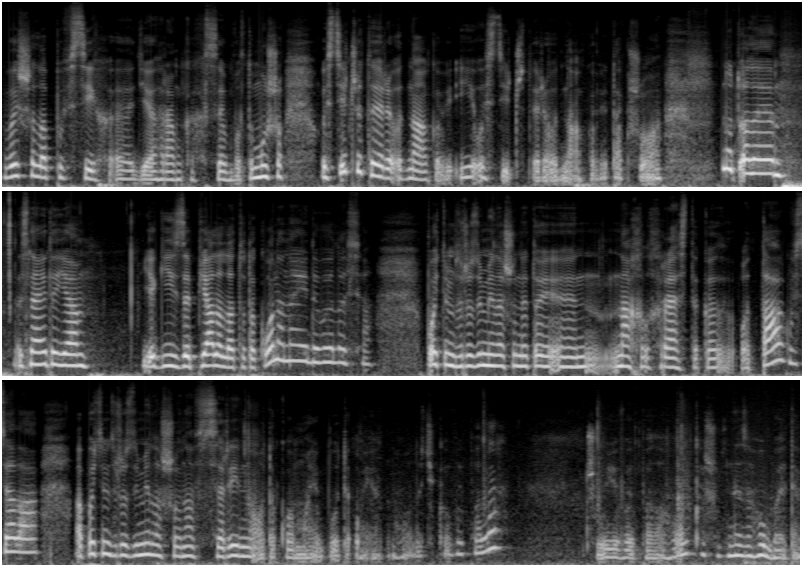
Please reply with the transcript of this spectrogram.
вишила по всіх е, діаграмках символ. Тому що ось ці чотири однакові і ось ці чотири однакові. Так що, ну, але, знаєте, я як її зап'ялила, то тако на неї дивилася. Потім зрозуміла, що не той е, нахил хрестика отак взяла, а потім зрозуміла, що вона все рівно отако має бути. Ой, голочка випала. Чую, випала голка, щоб не загубити.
